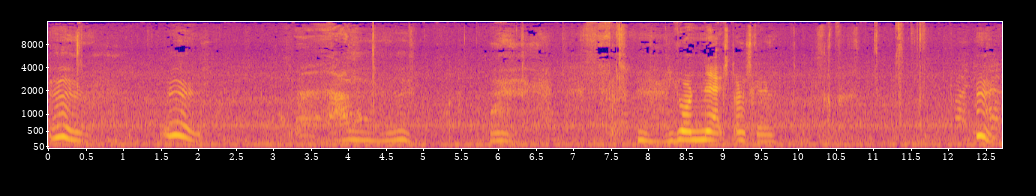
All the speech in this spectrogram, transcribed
Mmm. you're next. I'm just kidding. Mm.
